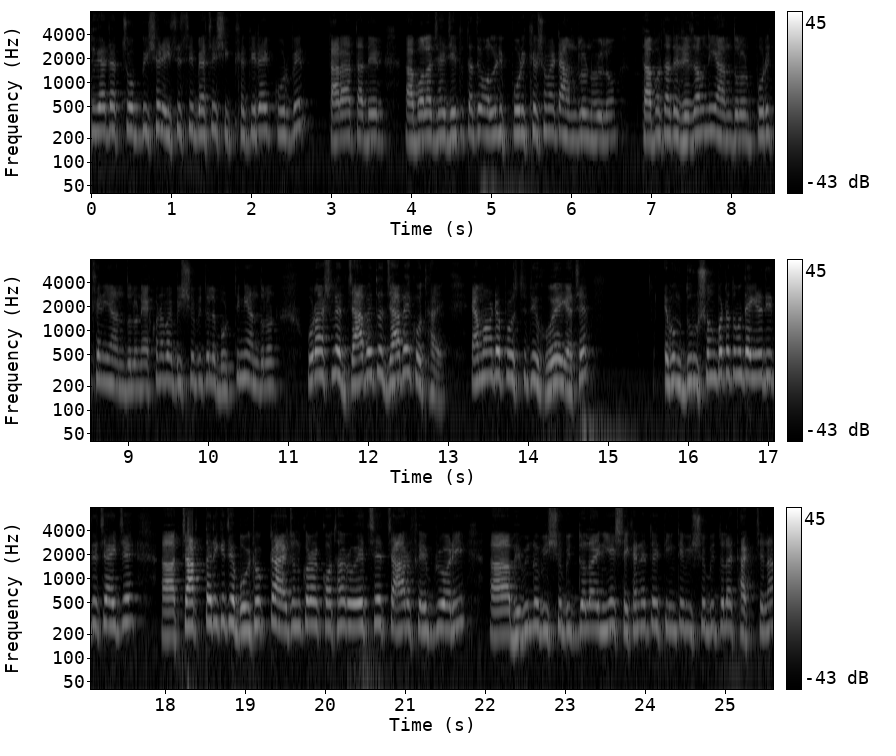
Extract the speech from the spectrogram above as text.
দুই হাজার চব্বিশের এইচএসসি ব্যাচে শিক্ষার্থীরাই করবে, তারা তাদের বলা যায় যেহেতু তাদের অলরেডি পরীক্ষার সময় একটা আন্দোলন হইল, তারপর তাদের রেজাল্ট নিয়ে আন্দোলন, পরীক্ষা নিয়ে আন্দোলন, এখন আবার বিশ্ববিদ্যালয়ে ভর্তি নিয়ে আন্দোলন, ওরা আসলে যাবে তো যাবে কোথায়? এমন একটা পরিস্থিতি হয়ে গেছে। এবং দুঃসংবাদটা তোমাদের এগিয়ে দিতে চাই যে চার তারিখে যে বৈঠকটা আয়োজন করার কথা রয়েছে, চার ফেব্রুয়ারি বিভিন্ন বিশ্ববিদ্যালয় নিয়ে, সেখানে তো এই তিনটে বিশ্ববিদ্যালয় থাকছে না।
